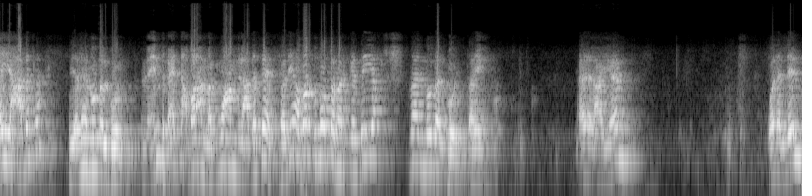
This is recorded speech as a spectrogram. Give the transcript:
أي عدسة؟ هي لها nodal point العين بتاعتنا عبارة عن مجموعة من العدسات فليها برضو نقطة مركزية اسمها ال nodal point اهي أنا العيان ولا ال lens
